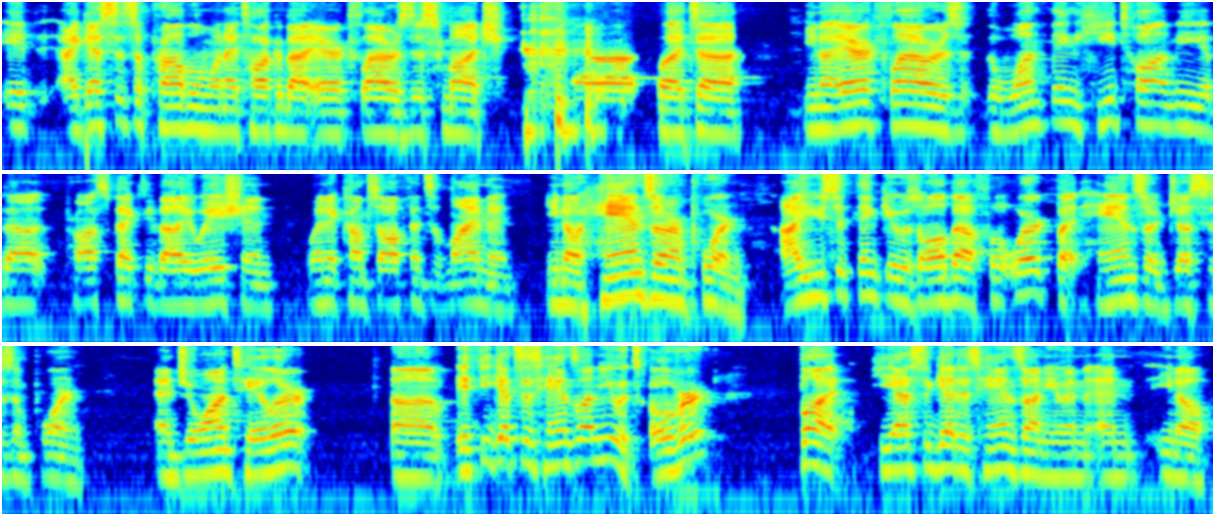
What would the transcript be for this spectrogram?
It. I guess it's a problem when I talk about Ereck Flowers this much, uh, but uh, you know, Ereck Flowers. The one thing he taught me about prospect evaluation when it comes to offensive linemen, you know, hands are important. I used to think it was all about footwork, but hands are just as important. And Jawaan Taylor, uh, if he gets his hands on you, it's over. But he has to get his hands on you, and and you know,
